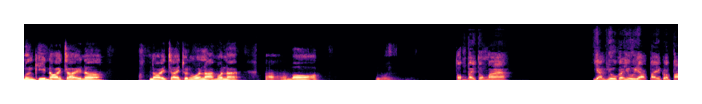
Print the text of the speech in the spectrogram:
มึงขี้น้อยใจเนาะน้อยใจจนหัวล้านหมดละอ่าบอกตรงไปตรงมา อยากอยู่ก็อยู่อยากไปก็ไป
